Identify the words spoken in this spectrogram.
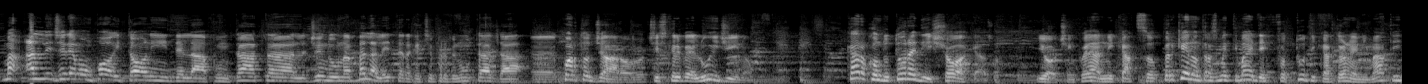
Ma alleggeriamo un po' i toni della puntata leggendo una bella lettera che ci è pervenuta da eh, Quarto Giaro. Ci scrive Luigino. Caro conduttore di Show a caso. Io ho 5 anni, cazzo, perché non trasmetti mai dei fottuti cartoni animati?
